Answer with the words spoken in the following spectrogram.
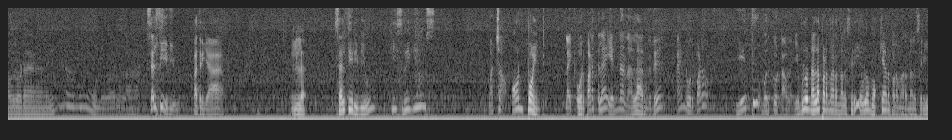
அவரோட ஒன்று வரும்ல. செல்ஃபி ரிவ்யூ பார்த்திருக்கியா? இல்லை. செல்ஃபி ரிவ்யூ ஹீஸ் ரிவ்யூஸ் மச்சான் ஆன் பாயிண்ட் லைக் ஒரு படத்துல என்ன நல்லா இருந்தது அண்ட் ஒரு படம் எது ஒர்க் அவுட் ஆகல. எவ்வளோ நல்ல படமா இருந்தாலும் சரி எவ்வளோ மொக்கையான படமா இருந்தாலும் சரி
